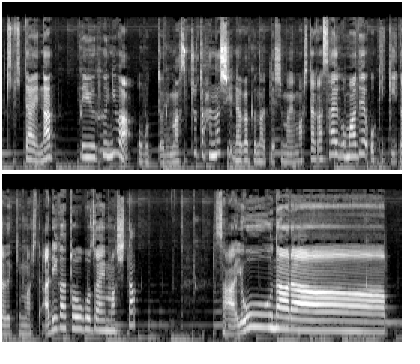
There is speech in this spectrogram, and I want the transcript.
聞きたいなっていうふうには思っております。ちょっと話長くなってしまいましたが最後までお聞きいただきましてありがとうございました。さようなら。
